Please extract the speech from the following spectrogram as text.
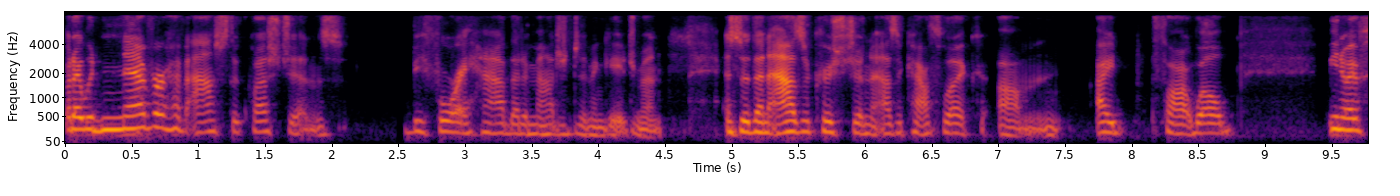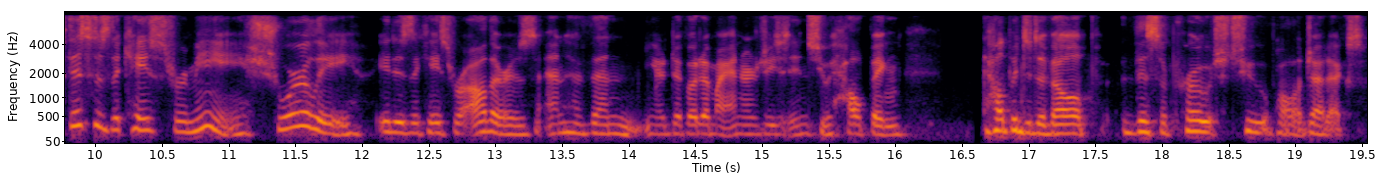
But I would never have asked the questions before I had that imaginative engagement. And so then, as a Christian, as a Catholic, um, I thought, well, you know, if this is the case for me, surely it is the case for others, and have then, you know, devoted my energies into helping helping to develop this approach to apologetics.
